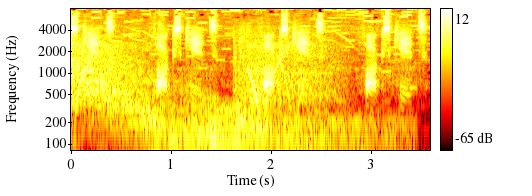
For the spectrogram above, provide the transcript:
Fox Kids, Fox Kids, Fox Kids, Fox Kids.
